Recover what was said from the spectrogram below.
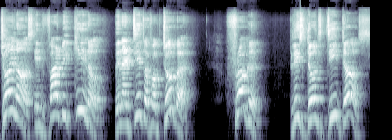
Join us in Kino, the 19th of October. Froggen, please don't DDoS.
